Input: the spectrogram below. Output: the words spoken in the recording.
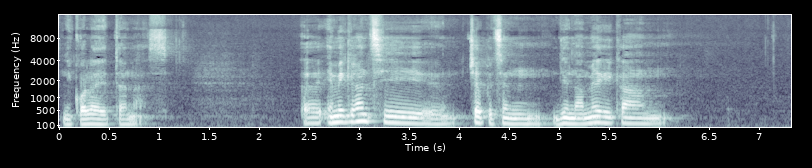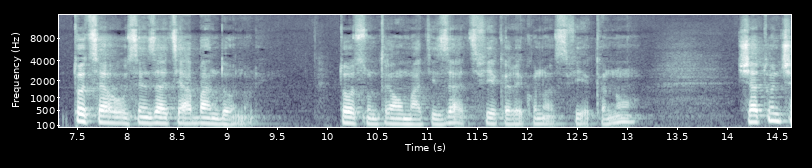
Nicolae Tănase. Uh, emigranții, cel puțin din America, toți au senzația abandonului. Toți sunt traumatizați, fie că recunosc, fie că nu. Și atunci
